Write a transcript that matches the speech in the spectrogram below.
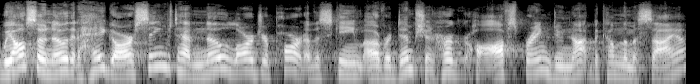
We also know that Hagar seems to have no larger part of the scheme of redemption. Her offspring do not become the Messiah,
